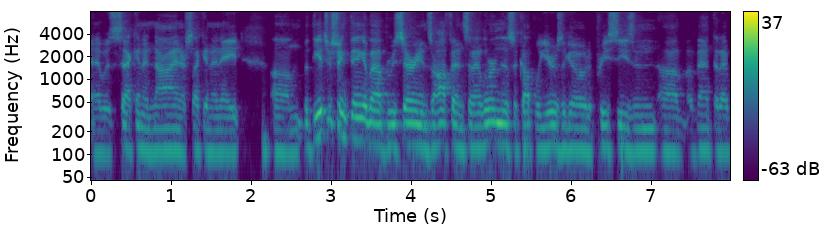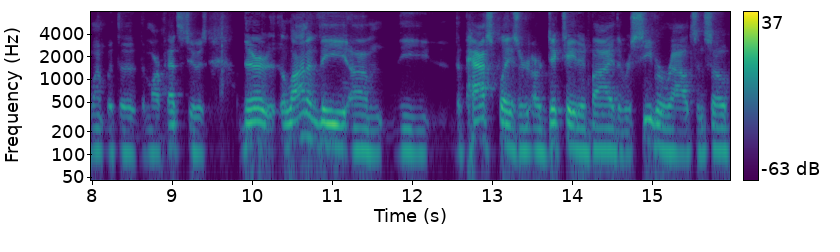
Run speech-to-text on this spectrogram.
and it was second and nine or second and eight. Um, but the interesting thing about Bruce Arians' offense, and I learned this a couple years ago at a preseason uh, event that I went with the the Marpets to, is there a lot of the um, the the pass plays are, are, dictated by the receiver routes, and so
